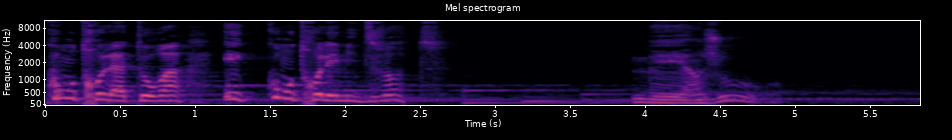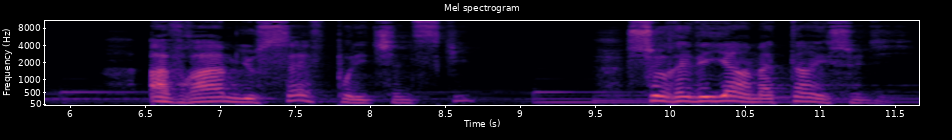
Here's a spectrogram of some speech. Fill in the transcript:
contre la Torah et contre les mitzvot. Mais un jour, Avraham Yosef Polichansky se réveilla un matin et se dit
